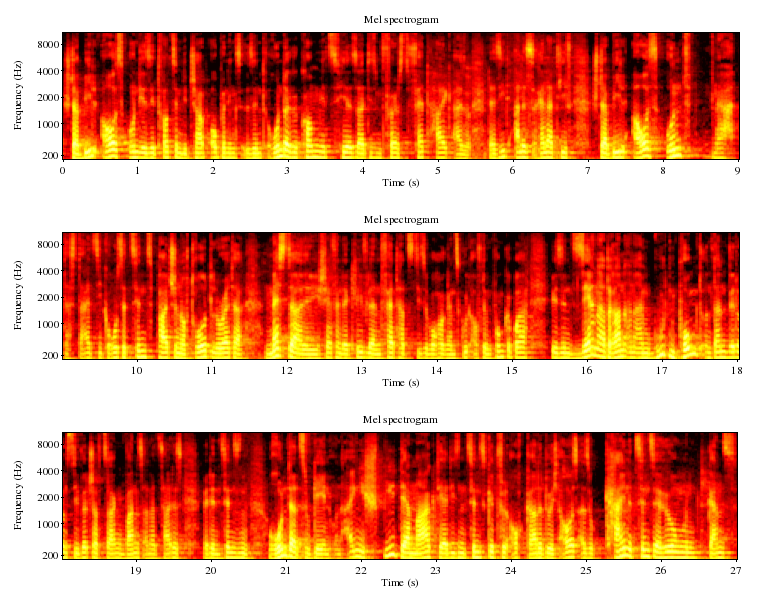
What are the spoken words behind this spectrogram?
stabil aus. Und ihr seht trotzdem, die Chart Openings sind runtergekommen jetzt hier seit diesem First Fed Hike. Also da sieht alles relativ stabil aus. Und ja, dass da jetzt die große Zinspeitsche noch droht. Loretta Mester, die Chefin der Cleveland Fed, hat es diese Woche ganz gut auf den Punkt gebracht. Wir sind sehr nah dran an einem guten Punkt und dann wird uns die Wirtschaft sagen, wann es an der Zeit ist, mit den Zinsen runterzugehen. Und eigentlich spielt der Markt ja diesen Zinsgipfel auch gerade durchaus. Also keine Zinserhöhungen, ganz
